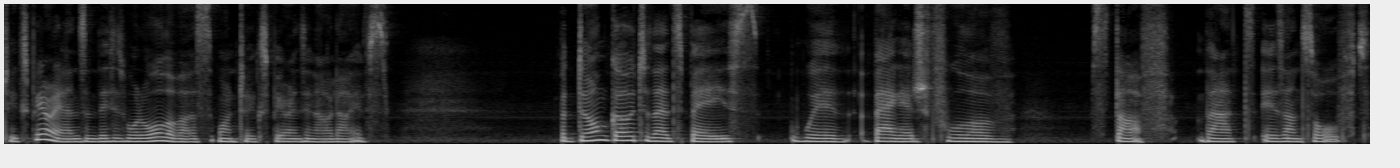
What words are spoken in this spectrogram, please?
to experience, and this is what all of us want to experience in our lives. But don't go to that space with baggage full of stuff that is unsolved.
